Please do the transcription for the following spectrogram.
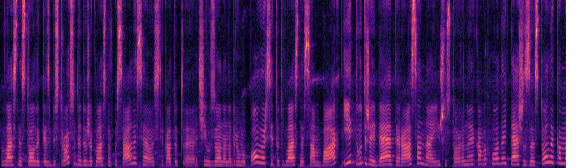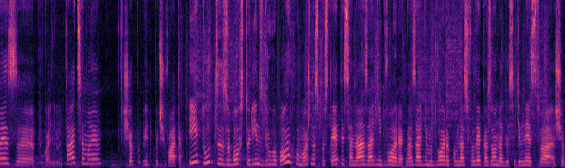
Власне, столики з бістро сюди дуже класно вписалися. Ось така тут е, чіл-зона на другому поверсі. Тут, власне, сам бар. І тут вже йде тераса на іншу сторону, яка виходить. Теж з столиками, з прикольними тацями. Щоб відпочивати, і тут з обох сторін з другого поверху можна спуститися на задній дворик. На задньому дворику в нас велика зона для садівництва, щоб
